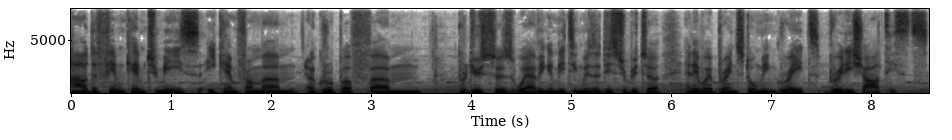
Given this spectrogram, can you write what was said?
How the film came to me is it came from um, a group of um, producers were having a meeting with a distributor and they were brainstorming great British artists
